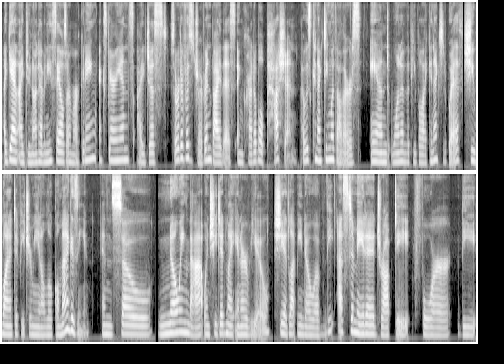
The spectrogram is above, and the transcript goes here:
Again, I do not have any sales or marketing experience. I just sort of was driven by this incredible passion. I was connecting with others, and one of the people I connected with, she wanted to feature me in a local magazine. And so, knowing that when she did my interview, she had let me know of the estimated drop date for the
